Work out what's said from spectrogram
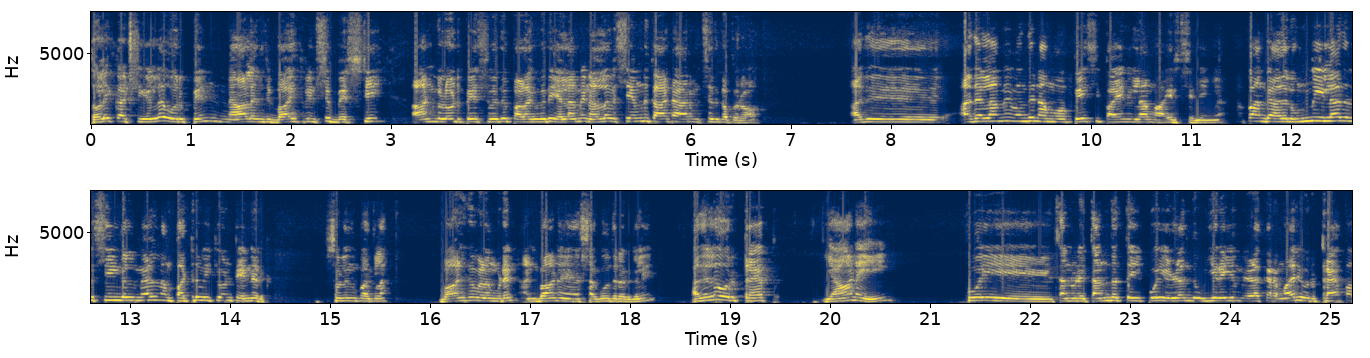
தொலைக்காட்சிகள்ல ஒரு பெண் நாலஞ்சு பாய் ஃப்ரெண்ட்ஸ் பெஸ்டி ஆண்களோடு பேசுவது பழகுவது எல்லாமே நல்ல விஷயம்னு காட்ட ஆரம்பிச்சதுக்கு அப்புறம் அது அதெல்லாமே வந்து நம்ம பேசி பயன் இல்லாம ஆயிடுச்சு இல்லைங்களா? அப்ப அந்த அதுல உண்மை இல்லாத விஷயங்கள் மேல நம்ம பற்று வைக்கணும்ட்டு என்ன இருக்கு? சொல்லுங்க பார்க்கலாம். வாழ்க வளமுடன் அன்பான சகோதரர்களே. அதெல்லாம் ஒரு ட்ராப் யானை போய் தன்னுடைய தந்தத்தை போய் இழந்து உயிரையும் இழக்கிற மாதிரி ஒரு ட்ராப்பா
